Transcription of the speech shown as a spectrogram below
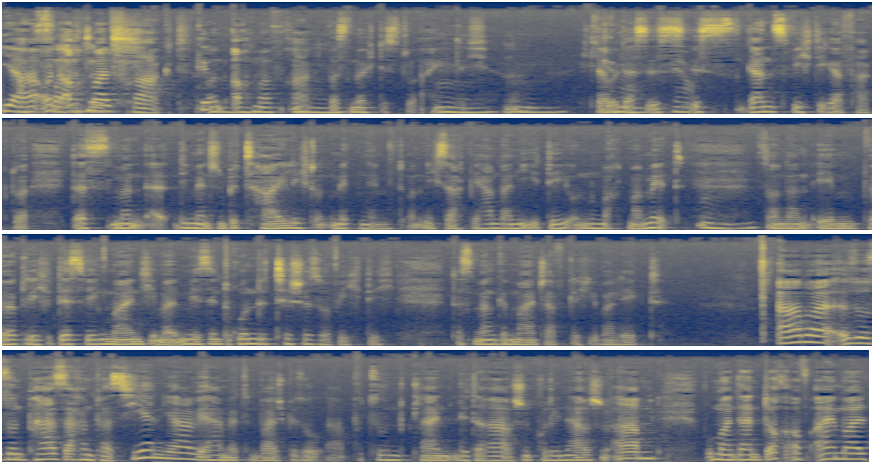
Ja, und auch abwartet. mal fragt. Genau. Und auch mal fragt, was möchtest du eigentlich? ne? Ich glaube, Genau, das ist, ja. ist ein ganz wichtiger Faktor, dass man äh, die Menschen beteiligt und mitnimmt und nicht sagt, wir haben da eine Idee und nun macht mal mit, sondern eben wirklich, deswegen meine ich immer, mir sind runde Tische so wichtig, dass man gemeinschaftlich überlegt. Aber so, so ein paar Sachen passieren ja. Wir haben ja zum Beispiel so ab und zu einen kleinen literarischen, kulinarischen Abend, wo man dann doch auf einmal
